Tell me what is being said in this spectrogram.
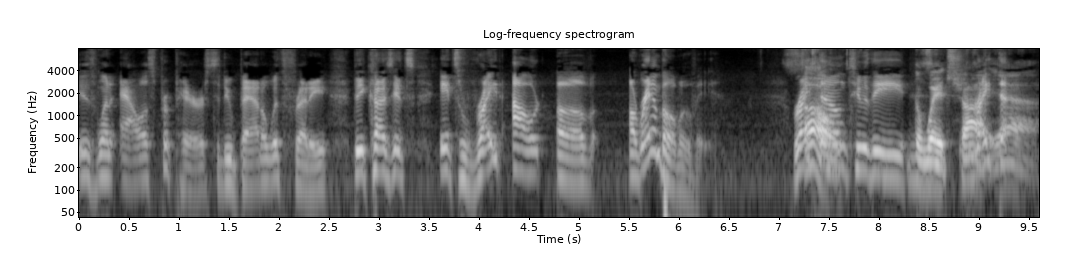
is when Alice prepares to do battle with Freddy because it's it's right out of a Rambo movie. Right Oh, down to the The way it's shot, Right da- yeah.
